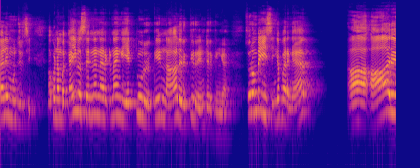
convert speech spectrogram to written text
வேலையும் முடிஞ்சிருச்சு. அப்போ நம்ம கைவசம் என்னென்ன இருக்குன்னா இங்கே எட்நூறு இருக்குது நாலு இருக்குது ரெண்டு இருக்குங்க. ஸோ ரொம்ப ஈஸி இங்கே பாருங்கள் ஆறு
